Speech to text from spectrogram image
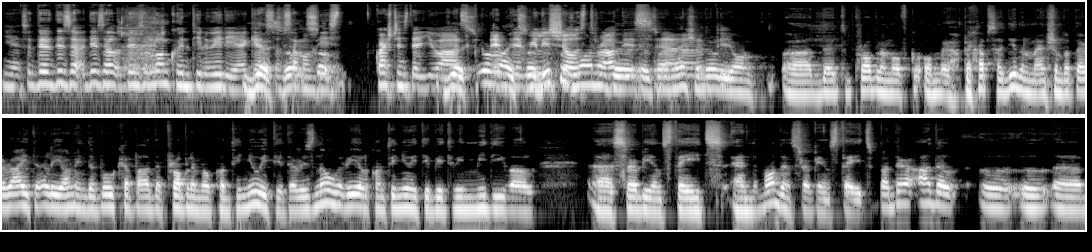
Yeah, so there's a there's a there's a long continuity, I guess, yes, of some so, of these questions that you ask. Yes, you're right. so really this shows throughout the, this. As I uh, mentioned early on, uh, that problem of, or perhaps I didn't mention, but I write early on in the book about the problem of continuity. There is no real continuity between medieval uh, Serbian states and the modern Serbian states, but there are other uh, uh, Uh, uh, uh,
